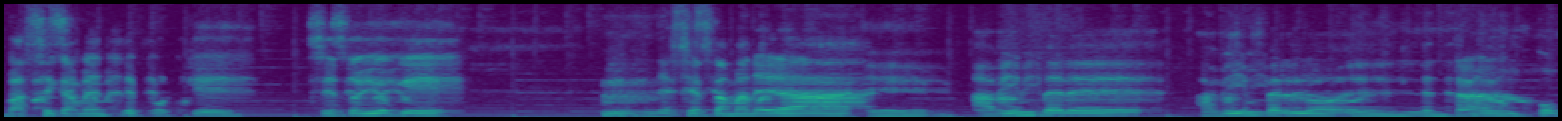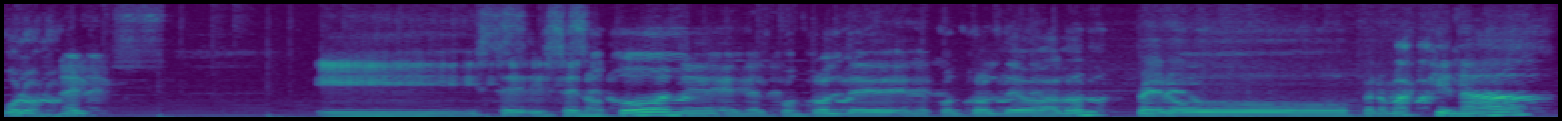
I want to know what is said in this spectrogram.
básicamente porque siento yo que de cierta manera eh, a Bimber, eh, a Bimber eh, le entraron un poco los nervios y, se, notó en, el control de en el control de balón pero pero más que nada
